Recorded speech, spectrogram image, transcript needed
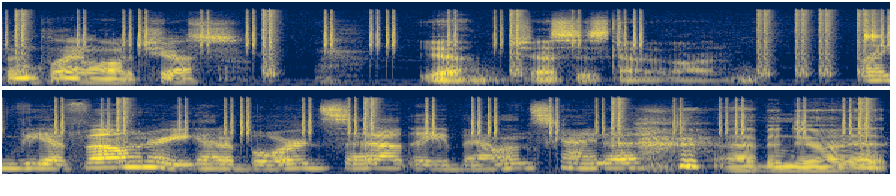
been playing a lot of chess. Yeah, chess is kind of on. Like via phone, or you got a board set out that you balance, kinda. I've been doing it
